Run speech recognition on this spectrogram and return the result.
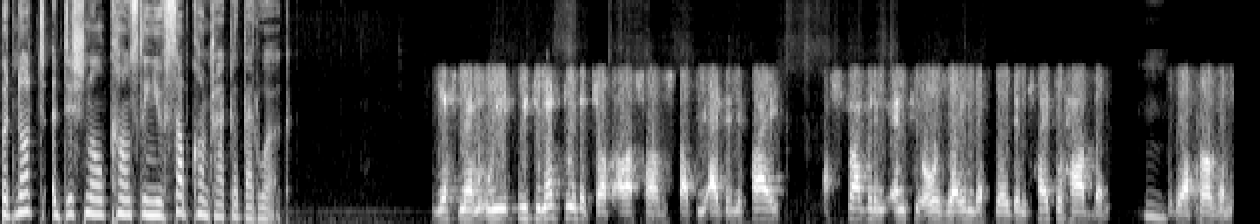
but not additional counseling. You've subcontracted that work. Yes, ma'am. We, we do not do the job ourselves, but we identify struggling NPOs who are in the field and try to help them hmm. with their programs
